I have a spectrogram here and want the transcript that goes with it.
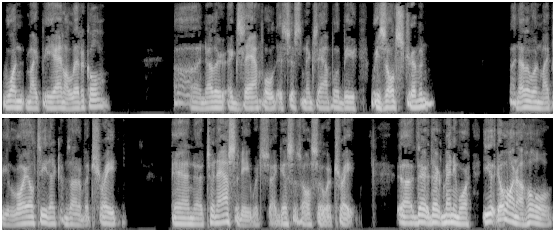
one might be analytical. Uh, another example, it's just an example, would be results driven. Another one might be loyalty that comes out of a trait and uh, tenacity, which I guess is also a trait. Uh, there, there are many more. You don't want a whole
